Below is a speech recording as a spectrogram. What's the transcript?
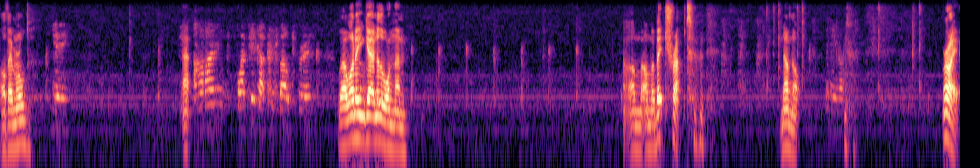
of emerald. Yay. Uh. my pickaxe is about to break. Well, why don't you get another one then? I'm I'm a bit trapped. no, I'm not. Right.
